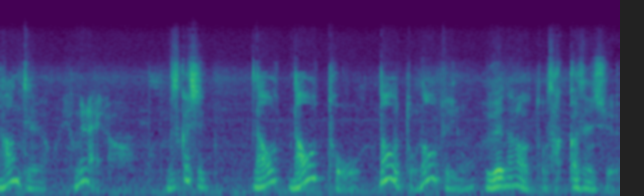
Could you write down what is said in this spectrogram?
なんていうのこれ読めないな。難しい。直、直人直人直人いいの？上田直人、サッカー選手。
